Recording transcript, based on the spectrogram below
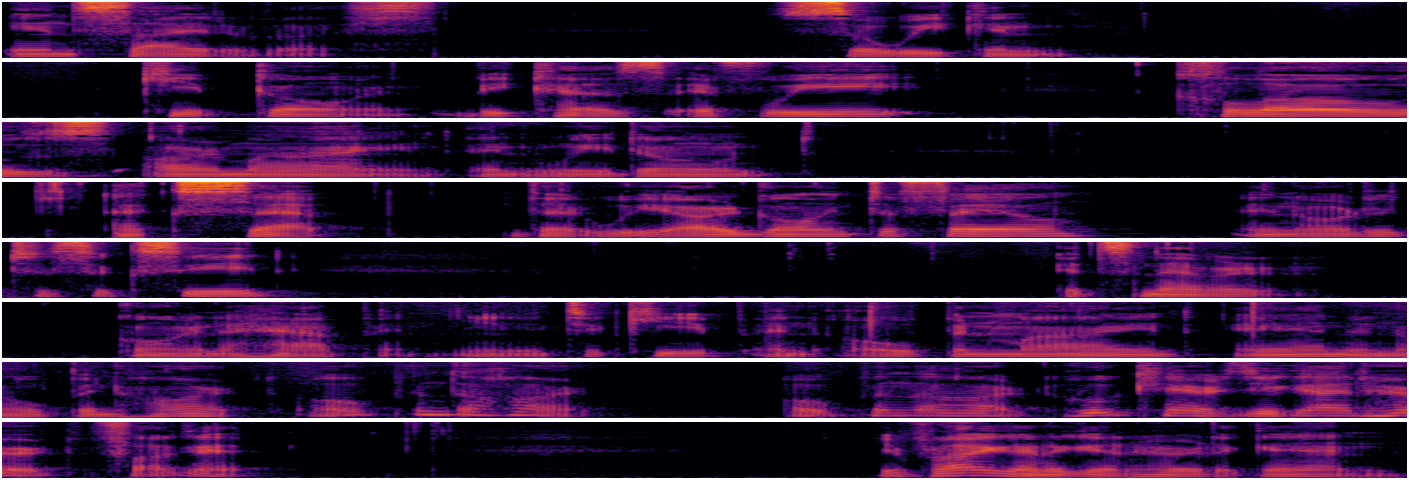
inside of us so we can keep going because if we close our mind and we don't accept that we are going to fail in order to succeed, it's never going to happen. You need to keep an open mind and an open heart. Open the heart. Open the heart. Who cares? You got hurt? Fuck it. You're probably going to get hurt again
